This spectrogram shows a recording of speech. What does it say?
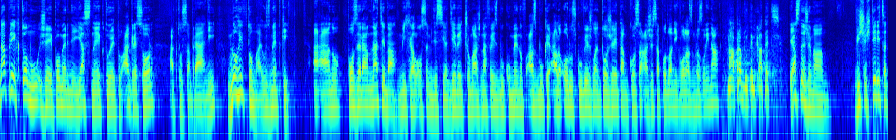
Napriek tomu, že je pomerne jasné, kto je tu agresor a kto sa bráni, mnohí v tom majú zmetky. A áno, pozerám na teba, Michal89, čo máš na Facebooku meno v azbuke, ale o Rusku vieš len to, že je tam kosa a že sa podľa nich volá zmrzlina? Má pravdu ten chlapec. Jasné, že mám. Vyše 40%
